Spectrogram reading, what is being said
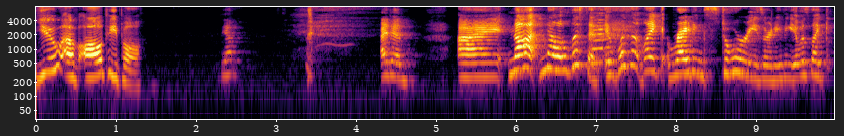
You of all people. Yep. I did. I not no, listen, it wasn't like writing stories or anything. It was like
